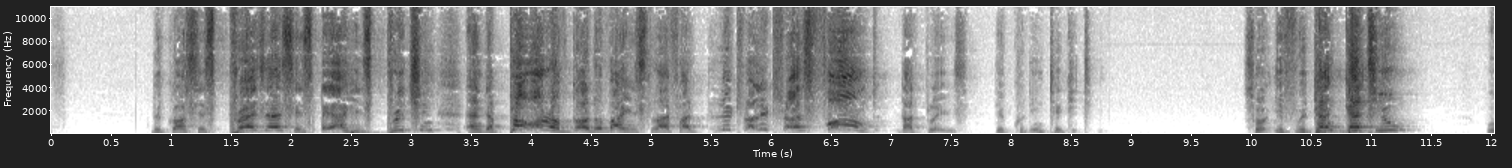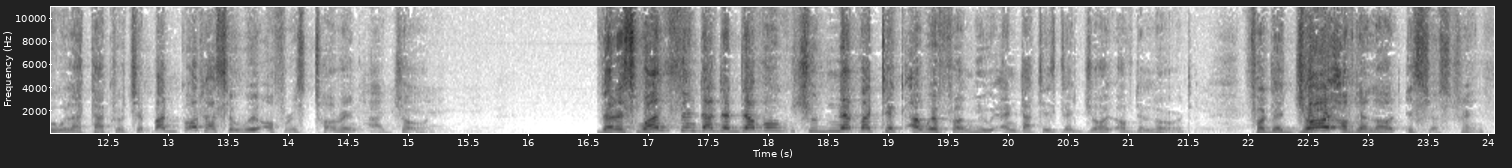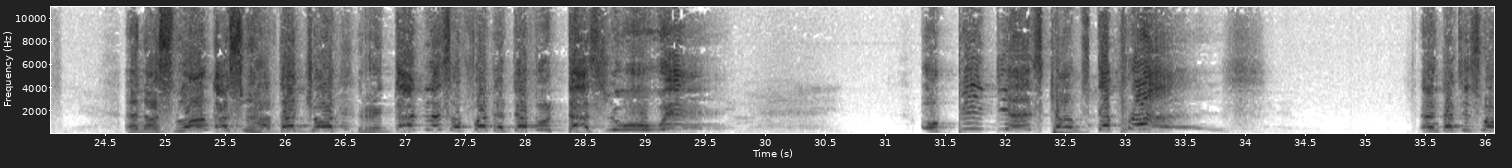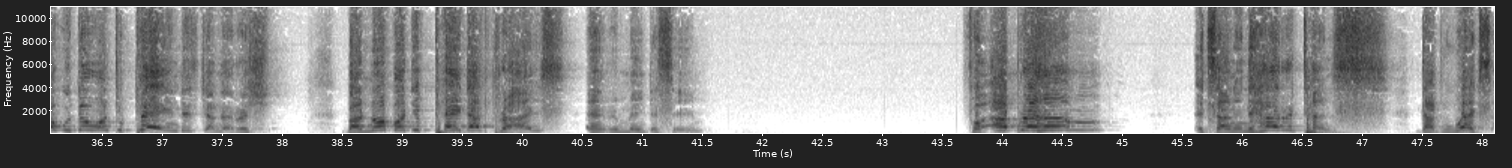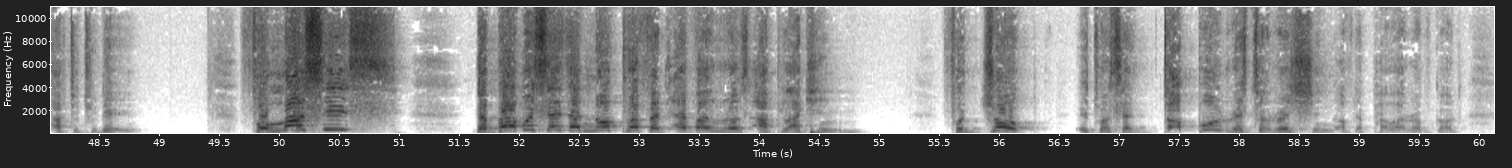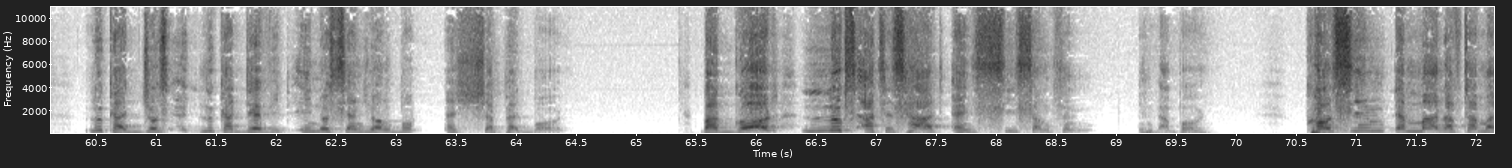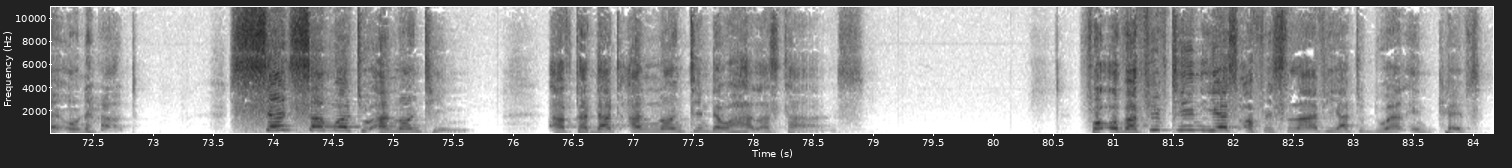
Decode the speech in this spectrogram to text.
Because his presence, his prayer, his preaching, and the power of God over his life had literally transformed that place. They couldn't take it. So if we can't get you, we will attack your church. But God has a way of restoring our joy. There is one thing that the devil should never take away from you, and that is the joy of the Lord. For the joy of the Lord is your strength. And as long as you have that joy, regardless of what the devil does, you will win. Obedience comes the price. And that is why we don't want to pay in this generation. But nobody paid that price and remained the same. For Abraham, it's an inheritance that works up to today. For Moses, the Bible says that no prophet ever rose up like him. For Job, it was a double restoration of the power of God. Look at Joseph, look at David, innocent young boy, a shepherd boy. But God looks at his heart and sees something in that boy. Calls him the man after my own heart. Sent Samuel to anoint him. After that anointing, the Wahala stars. For over 15 years of his life, he had to dwell in caves,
